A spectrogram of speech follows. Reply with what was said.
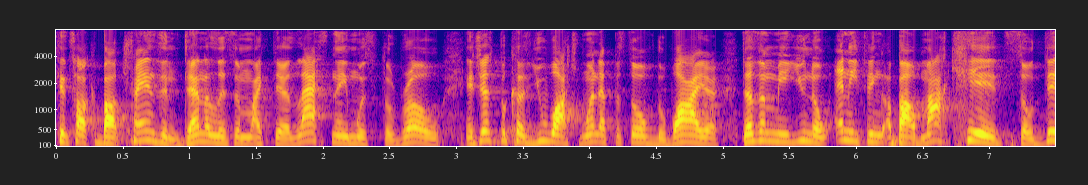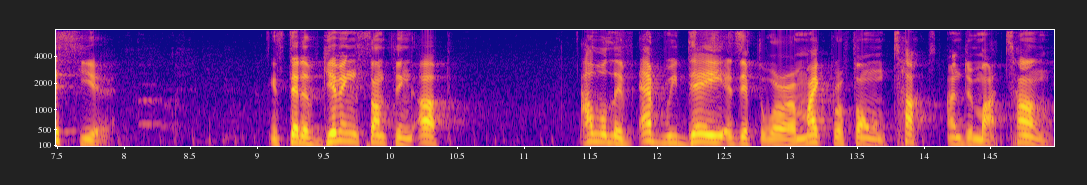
can talk about transcendentalism like their last name was Thoreau. And just because you watch one episode of The Wire doesn't mean you know anything about my kids. So this year, instead of giving something up, I will live every day as if there were a microphone tucked under my tongue,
